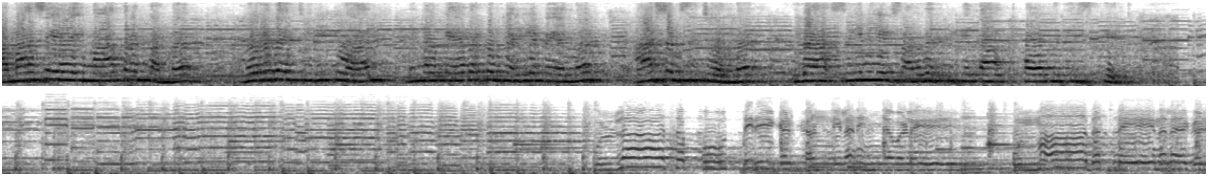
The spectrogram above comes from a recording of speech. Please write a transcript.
തമാശയായി മാത്രം കണ്ട് വെറുതെ ചിരിക്കുവാൻ നിങ്ങൾക്ക് ഏവർക്കും കഴിയട്ടെ എന്ന് ആശംസിച്ചുകൊണ്ട് ഇതാ സീനിയേഴ്സ് അവതരിപ്പിക്കുന്ന കോമഡി സ്കിറ്റ് ഉല്ലാസപ്പൂത്തിരികൾ കണ്ണിലണിഞ്ഞവളെ ഉന്മാദത്തേനലകൾ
